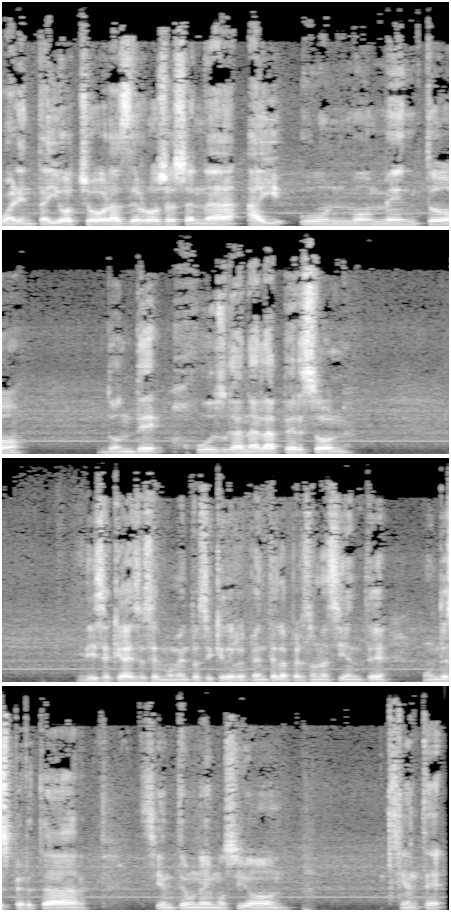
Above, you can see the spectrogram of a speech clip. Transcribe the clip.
48 horas de Rosh Hashanah hay un momento donde juzgan a la persona. Y dice que ese es el momento así que de repente la persona siente un despertar, siente una emoción, siente,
